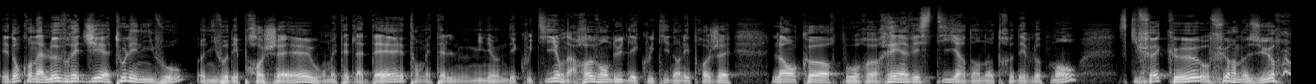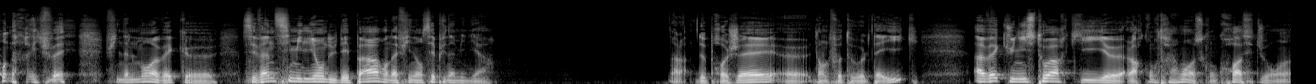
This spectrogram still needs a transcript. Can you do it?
Et donc on a leveragé à tous les niveaux, au niveau des projets où on mettait de la dette, on mettait le minimum d'equity, on a revendu de l'equity dans les projets, là encore pour réinvestir dans notre développement, ce qui fait que au fur et à mesure, on arrivait finalement avec euh, ces 26 millions du départ, on a financé plus d'un milliard voilà, de projets euh, dans le photovoltaïque, avec une histoire qui, euh, alors contrairement à ce qu'on croit, c'est toujours,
